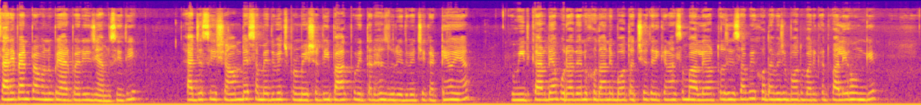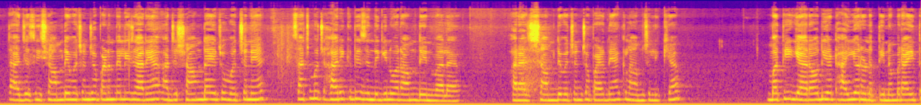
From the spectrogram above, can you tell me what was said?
ਸਾਰੇ ਭੈਣ ਭਰਾਵਾਂ ਨੂੰ ਪਿਆਰ ਭਰੀ ਜੈ ਮਸੀਹ ਦੀ। ਅੱਜ ਅਸੀਂ ਸ਼ਾਮ ਦੇ ਸਮੇਂ ਦੇ ਵਿੱਚ ਪਰਮੇਸ਼ਰ ਦੀ ਪਾਕ ਪਵਿੱਤਰ ਹਜ਼ੂਰੀ ਦੇ ਵਿੱਚ ਇਕੱਠੇ ਹੋਏ ਹਾਂ। ਉਮੀਦ ਕਰਦੇ ਹਾਂ ਪੂਰਾ ਦਿਨ ਖੁਦਾ ਨੇ ਬਹੁਤ ਅੱਛੇ ਤਰੀਕੇ ਨਾਲ ਸੰਭਾਲਿਆ ਔਰ ਤੁਸੀਂ ਸਭ ਵੀ ਖੁਦਾ ਵਿੱਚ ਬਹੁਤ ਬਰਕਤ ਵਾਲੇ ਹੋਵੋਗੇ। ਤਾਂ ਅੱਜ ਅਸੀਂ ਸ਼ਾਮ ਦੇ ਵਚਨ ਜੋ ਪੜ੍ਹਨ ਦੇ ਲਈ ਜਾ ਰਹੇ ਹਾਂ, ਅੱਜ ਸ਼ਾਮ ਦਾ ਇਹ ਜੋ ਵਚਨ ਹੈ, ਸੱਚਮੁੱਚ ਹਰ ਇੱਕ ਦੀ ਜ਼ਿੰਦਗੀ ਨੂੰ ਆਰਾਮ ਦੇਣ ਵਾਲਾ ਹੈ। ਔਰ ਅੱਜ ਸ਼ਾਮ ਦੇ ਵਚਨ ਚੋਂ ਪੜ੍ਹਦੇ ਹਾਂ, ਕਲਾਮ 'ਚ ਲਿਖਿਆ, ਮਤੀ 11 ਉਹਦੀ 28 ਔਰ 29 ਨੰਬਰ ਆਇਤ,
